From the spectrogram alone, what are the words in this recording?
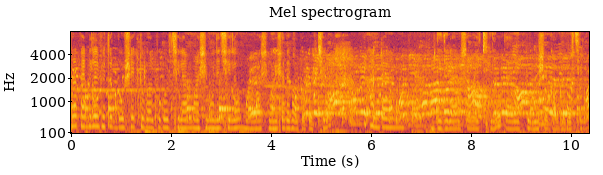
আমরা প্যান্ডেলের ভিতর বসে একটু গল্প করছিলাম, মাসিমণি ছিল, মা মাসিমণির সাথে গল্প করছিল। এখানটা দিদিরা সবাই ছিল, তাই একটু বসে গল্প করছিলাম।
